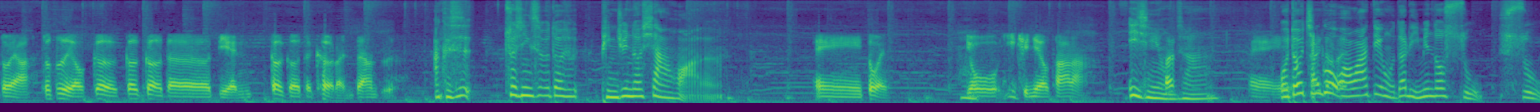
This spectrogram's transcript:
对啊，就是有各各个的点，各个的客人这样子，啊，可是最近是不是都是平均都下滑了？哎，对，哦有疫情也有差啦，疫情有差，哎，我都经过娃娃店，我在里面都数数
